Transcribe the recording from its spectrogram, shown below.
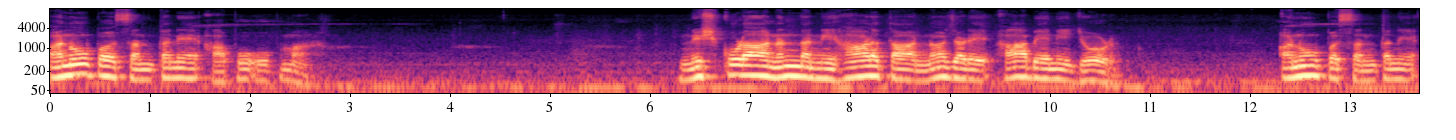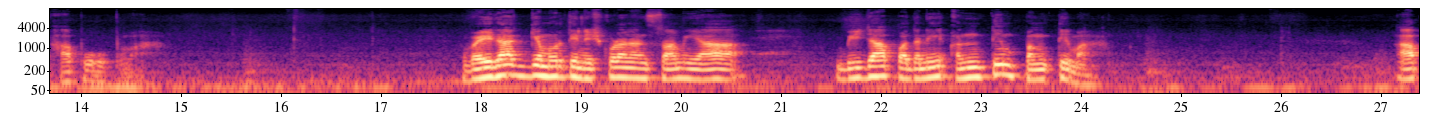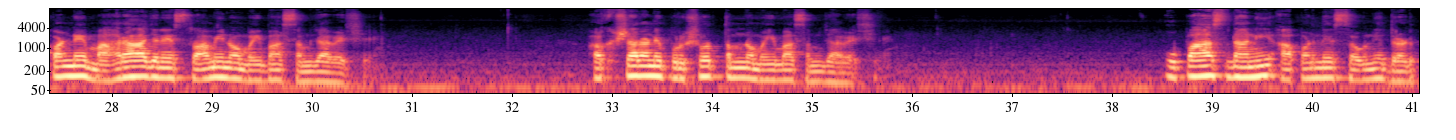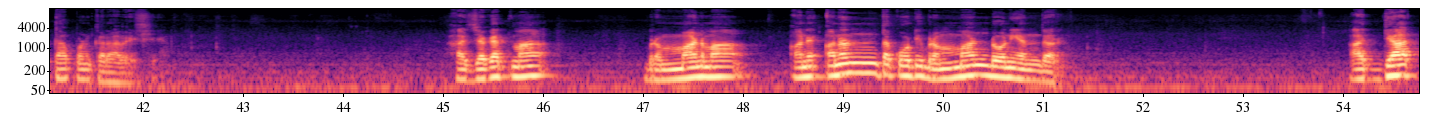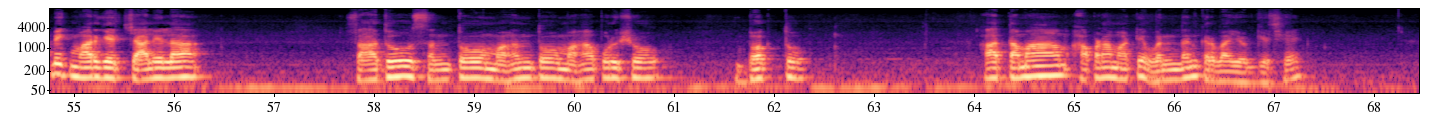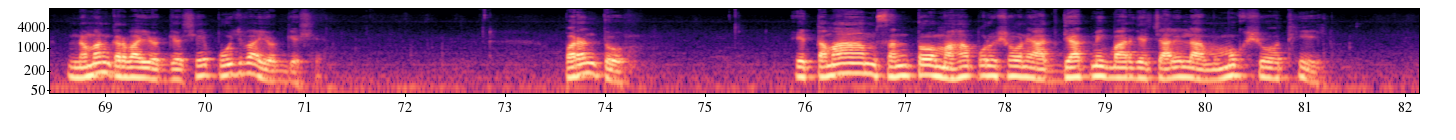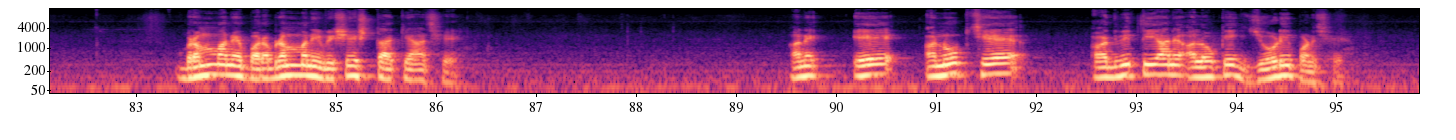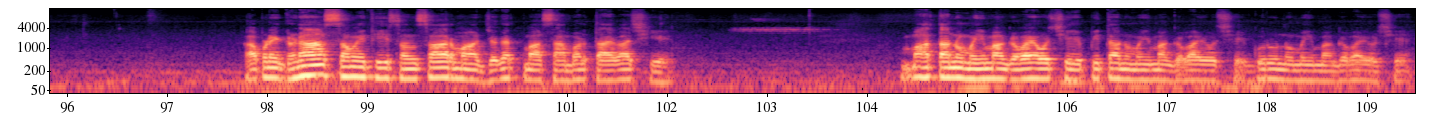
અનુપ સંતને આપો ઉપમા. નિષ્કુળાનંદ નિહાળતા ન જડે આ બેની જોડ. અનુપ સંતને આપો ઉપમા. વૈરાગ્ય મૂર્તિ નિષ્કુળાનંદ સ્વામી આ બીજા પદની અંતિમ પંક્તિમાં આપણને મહારાજ અને સ્વામીનો મહિમા સમજાવે છે. અક્ષર અને પુરુષોત્તમનો મહિમા સમજાવે છે. ઉપાસનાની આપણને સૌને દ્રઢતા પણ કરાવે છે. આ જગતમાં, બ્રહ્માંડમાં અને અનંત કોટી બ્રહ્માંડોની અંદર આધ્યાત્મિક માર્ગે ચાલેલા સાધુ, સંતો, મહંતો, મહાપુરુષો, ભક્તો, આ તમામ આપણા માટે વંદન કરવા યોગ્ય છે, નમન કરવા યોગ્ય છે, પૂજવા યોગ્ય છે. પરંતુ એ તમામ સંતો, મહાપુરુષો અને આધ્યાત્મિક માર્ગે ચાલેલા મુમુક્ષુઓથી બ્રહ્મ અને પરબ્રહ્મની વિશેષતા ક્યાં છે? અને એ અનુપ છે, અદ્વિતીય અને અલૌકિક જોડી પણ છે. આપણે ઘણા સમયથી સંસારમાં, જગતમાં સાંભળતા આવ્યા છીએ. માતાનો મહિમા ગવાયો છે, પિતાનો મહિમા ગવાયો છે, ગુરુનો મહિમા ગવાયો છે.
